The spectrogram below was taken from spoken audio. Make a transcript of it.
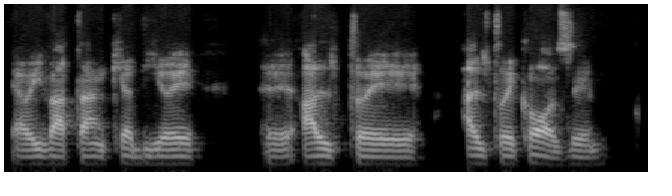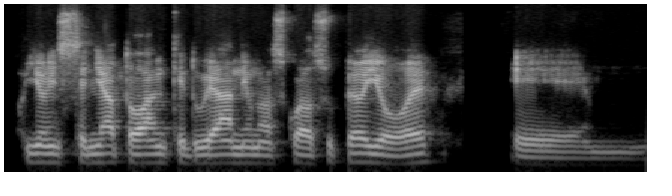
è arrivata anche a dire eh, altre, altre cose. Io ho insegnato anche due anni in una scuola superiore e mm,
